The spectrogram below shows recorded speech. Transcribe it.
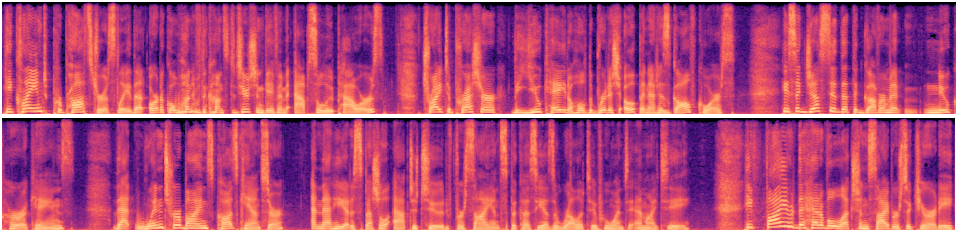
He claimed preposterously that Article 1 of the Constitution gave him absolute powers, tried to pressure the UK to hold the British Open at his golf course, he suggested that the government nuke hurricanes, that wind turbines cause cancer, and that he had a special aptitude for science because he has a relative who went to MIT. He fired the head of election cybersecurity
